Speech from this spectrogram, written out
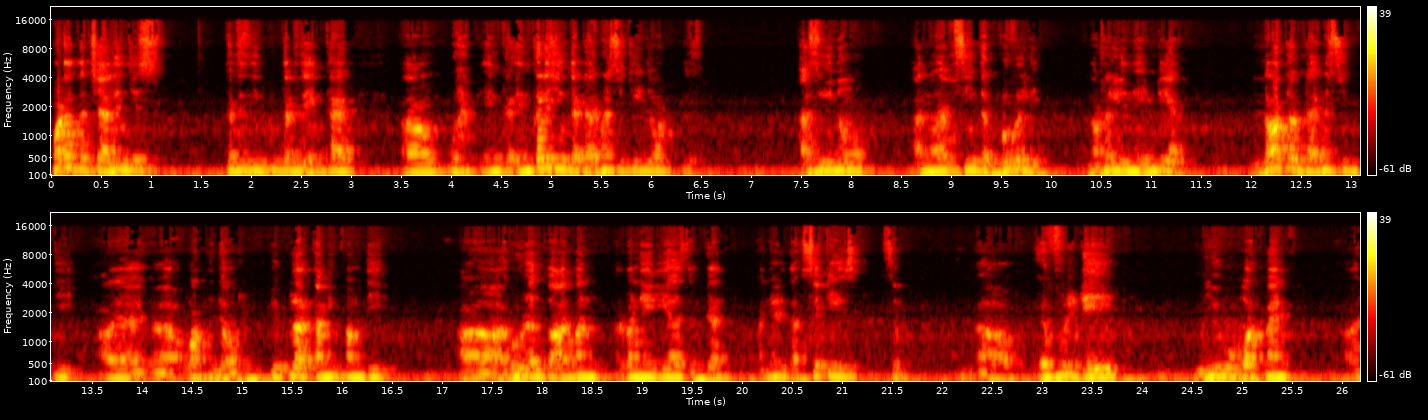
What are the challenges that is that is the uh, encouraging the diversity in the workplace? As we know, and we have seen that globally, not only in India, lot of diversity uh, uh, work in the. People are coming from the uh, rural to urban urban areas, and then the cities. So uh, every day new workmen uh,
